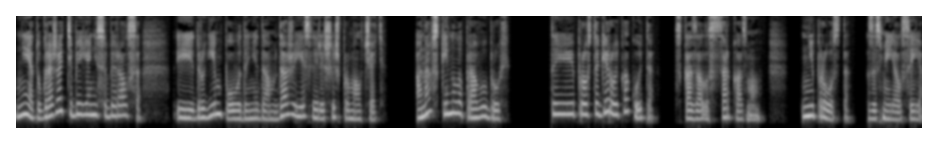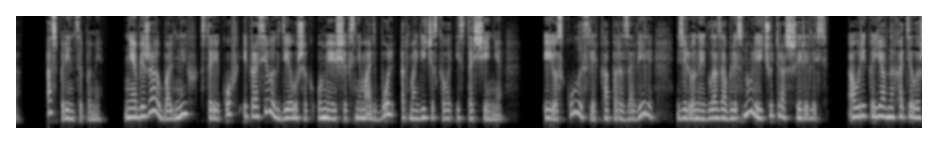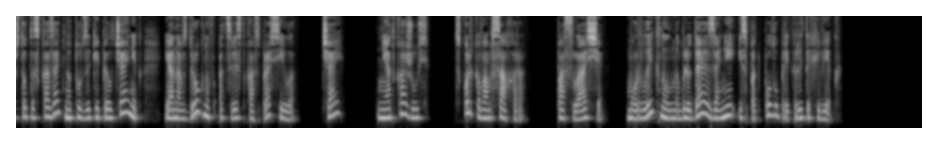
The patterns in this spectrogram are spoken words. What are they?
Нет, угрожать тебе я не собирался, и другим повода не дам, даже если решишь промолчать. Она вскинула правую бровь. «Ты просто герой какой-то», — сказала с сарказмом. «Не просто», — засмеялся я, — «а с принципами. Не обижаю больных, стариков и красивых девушек, умеющих снимать боль от магического истощения. Ее скулы слегка порозовели, зеленые глаза блеснули и чуть расширились. Аурика явно хотела что-то сказать, но тут закипел чайник, и она, вздрогнув от свистка, спросила. «Чай? Не откажусь. Сколько вам сахара?» «Послаще», — мурлыкнул, наблюдая за ней из-под полуприкрытых век.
